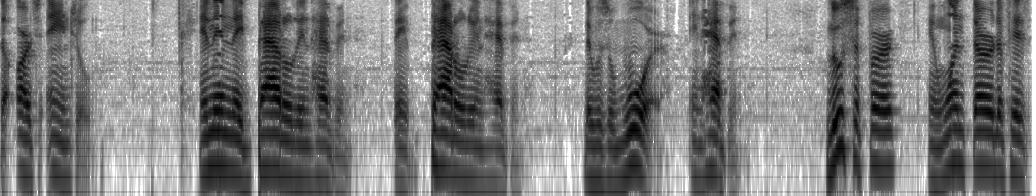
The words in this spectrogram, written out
the archangel. And then they battled in heaven. They battled in heaven. There was a war in heaven. Lucifer and one third of his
